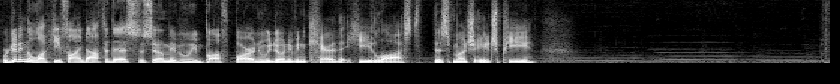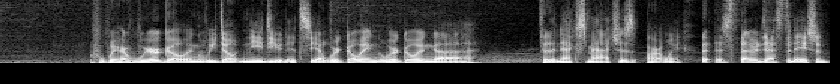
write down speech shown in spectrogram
We're getting a lucky find off of this, so maybe we buff Bard and we don't even care that he lost this much HP. Where we're going, we don't need units. Yeah, we're going we're going uh to the next match, is aren't we? is that our destination?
